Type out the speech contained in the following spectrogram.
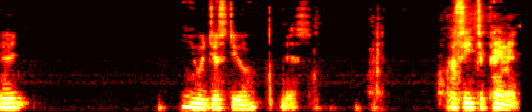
Good. You would just do this. Proceed to payment.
